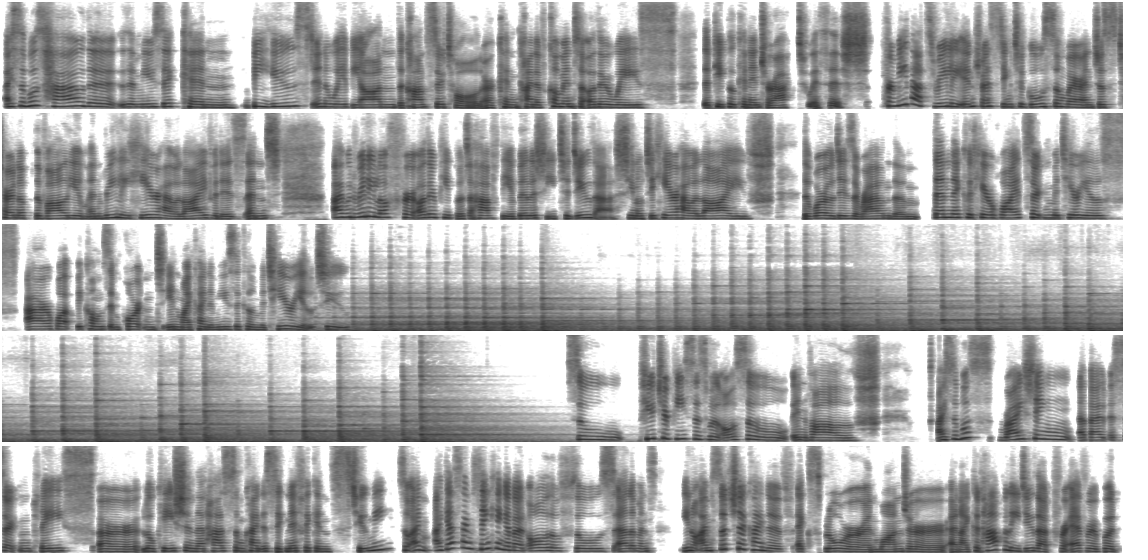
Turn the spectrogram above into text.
I suppose how the the music can be used in a way beyond the concert hall or can kind of come into other ways that people can interact with it. For me, that's really interesting to go somewhere and just turn up the volume and really hear how alive it is. And I would really love for other people to have the ability to do that, you know, to hear how alive the world is around them. Then they could hear why certain materials are what becomes important in my kind of musical material too. So future pieces will also involve I suppose writing about a certain place or location that has some kind of significance to me. So I'm I guess I'm thinking about all of those elements. You know, I'm such a kind of explorer and wanderer and I could happily do that forever, but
